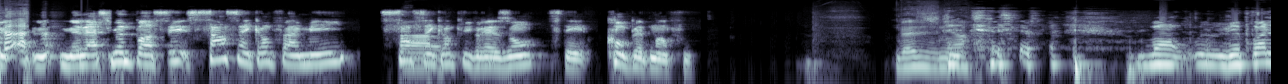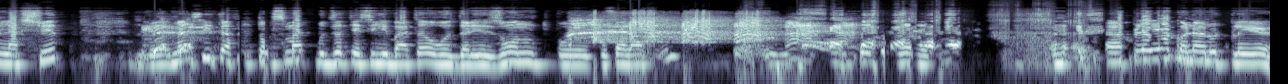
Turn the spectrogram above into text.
mais, la semaine passée, 150 familles, 150 livraisons, c'était complètement fou. Vas-y, Junior. bon, je vais prendre la suite. Euh, merci, tu as fait ton smart pour dire que tu es célibataire dans les zones pour, pour faire la suite un player qu'on a un autre player.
